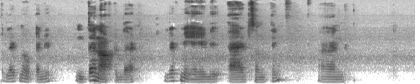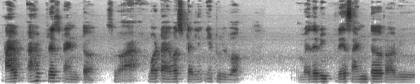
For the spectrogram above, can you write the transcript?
So let me open it. And then after that let me add, something. And I have, I have pressed enter. So I, what I was telling it will work. Whether you press enter or you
